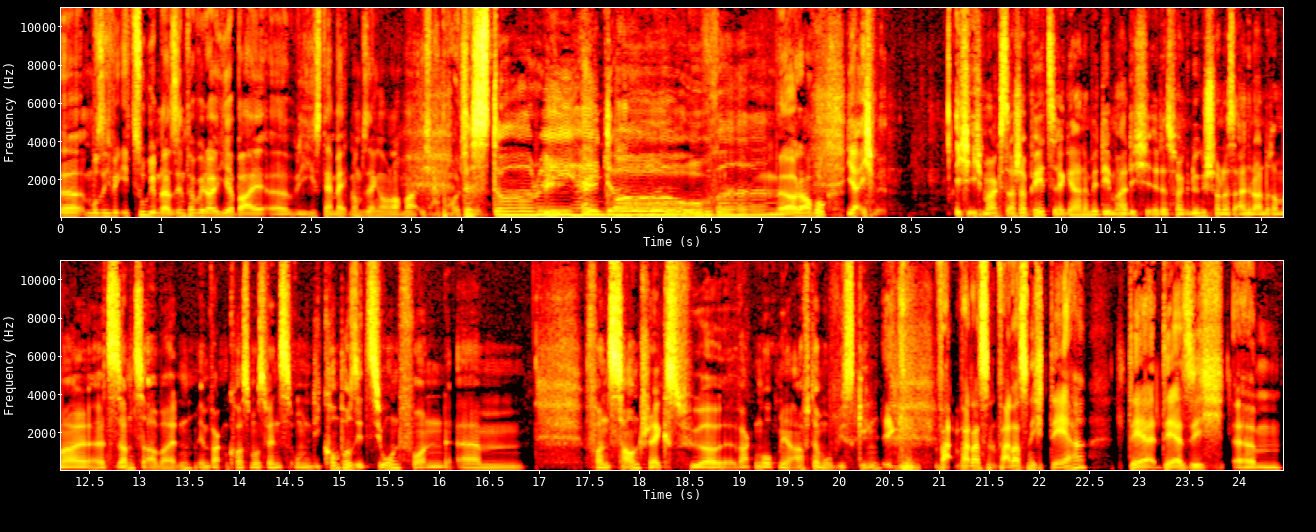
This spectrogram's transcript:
Äh, muss ich wirklich zugeben, da sind wir wieder hier bei, äh, wie hieß der Magnum-Sänger nochmal? Ich habe heute. The story ain't over. Mörderhook. Ja, ich, ich, ich mag Sascha Peth sehr gerne. Mit dem hatte ich äh, das Vergnügen, schon das ein oder andere Mal äh, zusammenzuarbeiten im Wackenkosmos, wenn es um die Komposition von, ähm, von Soundtracks für Wacken Open Air Aftermovies ging. War, war, das, war das nicht der, der, der sich, ähm,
